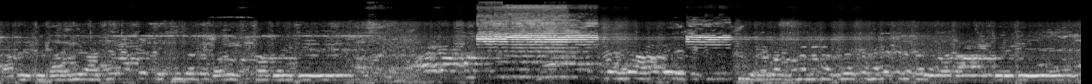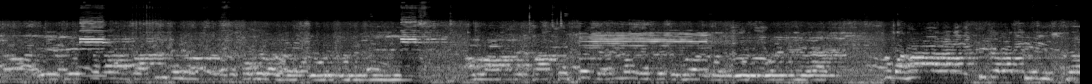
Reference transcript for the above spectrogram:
তাদেরকে বাইরে আছে আপনি ব্যবস্থা করে দিন আমাদের দান করে দিন এই দেশটা জাতির জন্য কবুলার করে দিন আল্লাহ আমাদের বাতাসে জন্ম রেখে কবুলার মঞ্জুর করে দিলেন سبحان ربك رب العزة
